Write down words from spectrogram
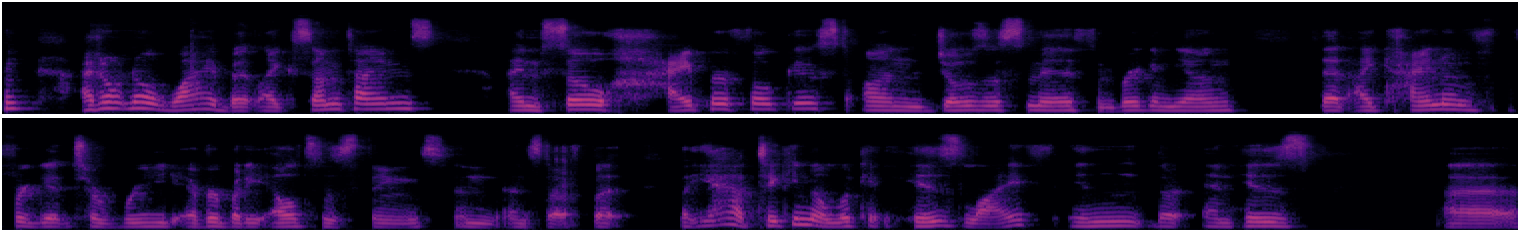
I don't know why, but like sometimes I'm so hyper focused on Joseph Smith and Brigham Young that I kind of forget to read everybody else's things and, and stuff. But but yeah, taking a look at his life in the and his uh,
